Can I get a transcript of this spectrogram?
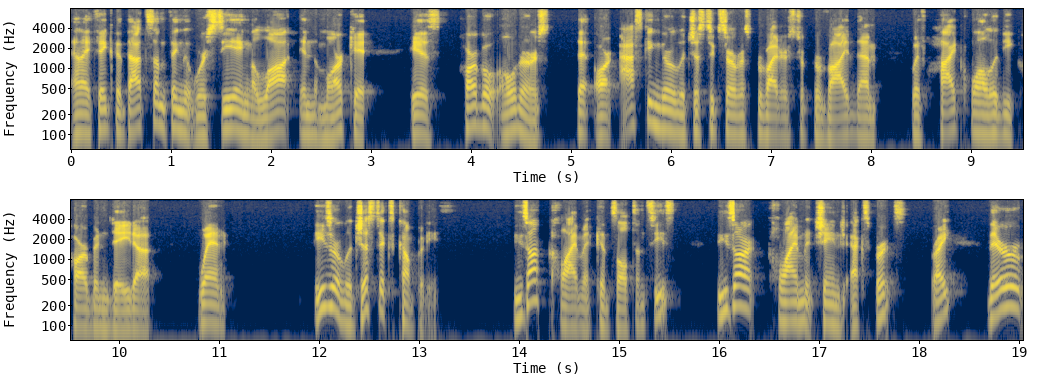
And I think that that's something that we're seeing a lot in the market is cargo owners that are asking their logistics service providers to provide them with high quality carbon data when these are logistics companies. These aren't climate consultancies. These aren't climate change experts, right? They're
